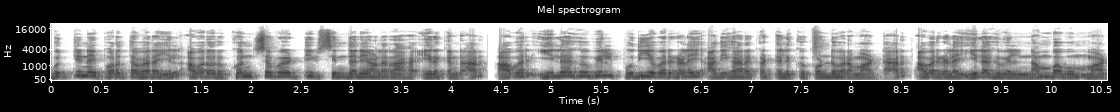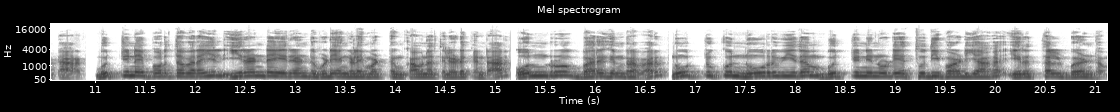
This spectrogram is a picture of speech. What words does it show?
புட்டினை பொறுத்தவரையில் அவர் ஒரு கொன்சர்வேட்டிவ் சிந்தனையாளராக இருக்கின்றார். அவர் இலகுவில் புதியவர்களை அதிகார கட்டலுக்கு கொண்டு வர மாட்டார். அவர்களை இலகுவில் நம்பவும் மாட்டார். புட்டினை பொறுத்தவரையில் இரண்டே இரண்டு விடயங்களை மட்டும் கவனத்தில் எடுக்கின்றார். ஒன்று வருகின்றவர். நூற்றுக்கு நூறு வீதம் புட்டினுடைய துதிபாடியாக இருத்தல் வேண்டும்.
